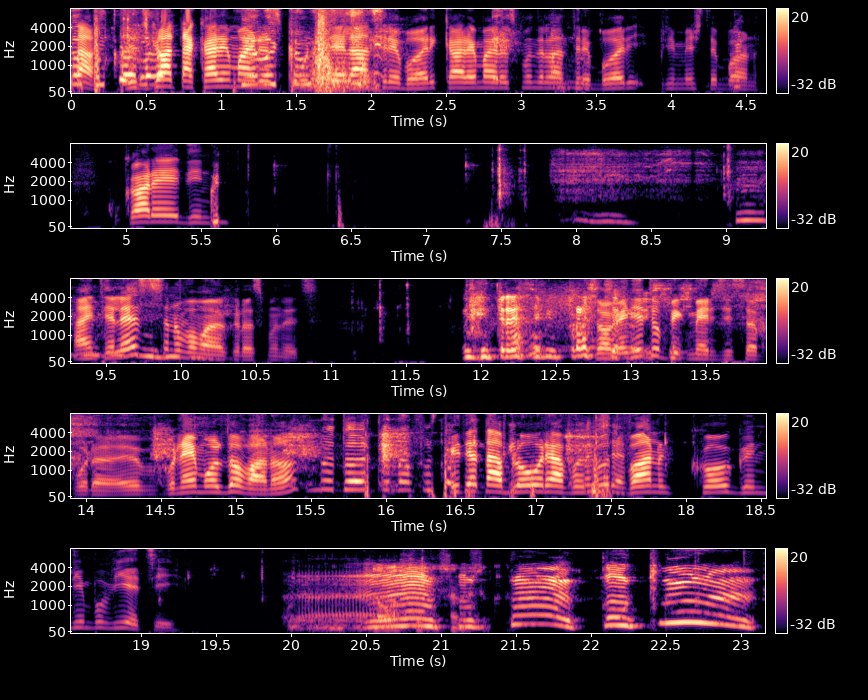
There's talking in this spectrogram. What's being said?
gata, capitala. deci gata, care mai I-am luat răspunde la capitala. întrebări, care mai răspunde la întrebări, primește bani. Cu care din... Ai înțeles? Să nu vă mai că răspundeți. Trebuie să fii prost. S-au să gândit un reușești. pic mergi să pună. Puneai Moldova, nu? Nu doar că n-a fost Câte atât. tablouri a vândut Așa. Van Gogh în timpul vieții? Mm, Să nu știu. mm, mm, mm.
